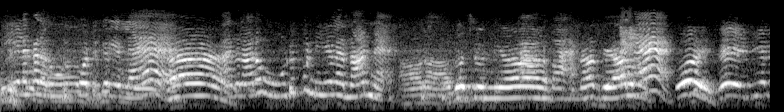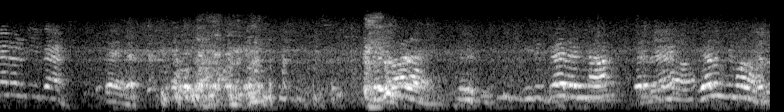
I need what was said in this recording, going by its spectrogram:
நீல கலர் உடுப்பு போட்டுக்கிறீல்ல. அதனால உடுப்பு நீல நான் ஆனா, அத சொன்னியா? நான் வேற-. ஓய், இது பாரு. இது பேர் என்ன எலுமிச்சை மரம்.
